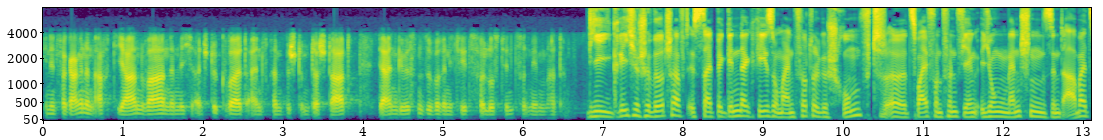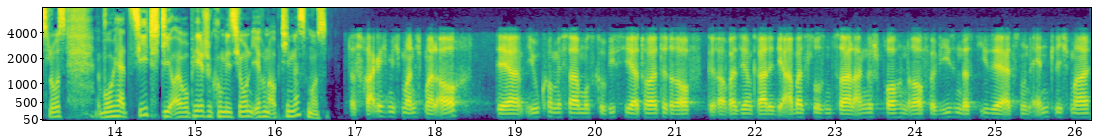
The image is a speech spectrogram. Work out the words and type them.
in den vergangenen acht Jahren war, nämlich ein Stück weit ein fremdbestimmter Staat, der einen gewissen Souveränitätsverlust hinzunehmen hat. Die griechische Wirtschaft ist seit Beginn der Krise um ein Viertel geschrumpft. Äh, zwei von fünf jungen Menschen sind arbeitslos. Woher zieht die Europäische Kommission ihren Optimismus? Das frage ich mich manchmal auch. Der EU-Kommissar Moscovici hat heute darauf, weil Sie haben gerade die Arbeitslosenzahl angesprochen, darauf verwiesen, dass diese jetzt nun endlich mal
